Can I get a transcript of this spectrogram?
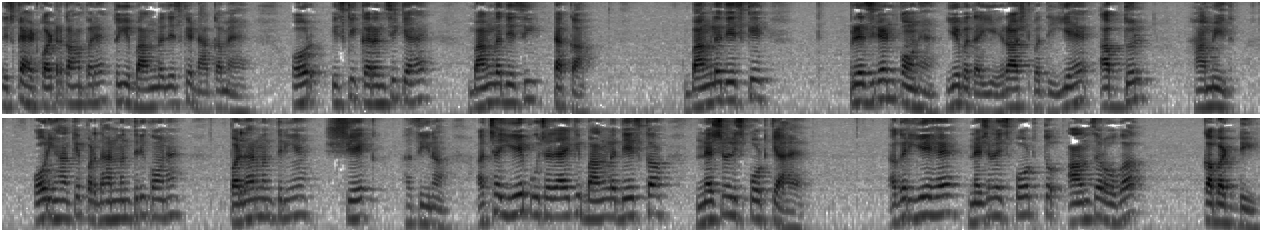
इसका हेडक्वार्टर कहाँ पर है? तो ये बांग्लादेश के ढाका में है। और इसकी करेंसी क्या है? बांग्लादेशी टका। बांग्लादेश के प्रेसिडेंट कौन है? ये बताइए, राष्ट्रपति। ये है अब्दुल हामिद। और यहाँ के प्रधानमंत्री कौन है? प्रधानमंत्री हैं शेख हसीना। अच्छा ये पूछा जाए कि बांग्लादेश का नेशनल स्पोर्ट क्या है? अगर ये है नेशनल स्पोर्ट तो आंसर होगा कबड्डी।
